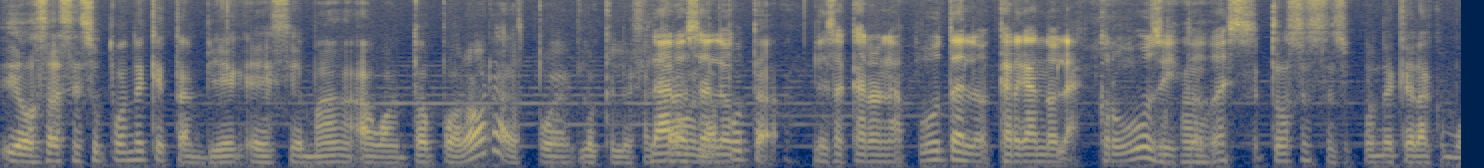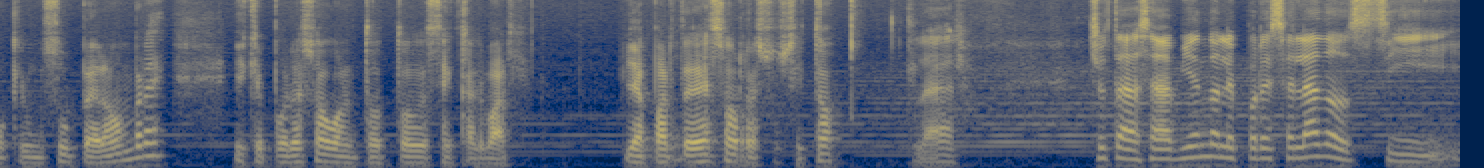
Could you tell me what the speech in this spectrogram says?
Y, o sea, se supone que también ese man aguantó por horas, pues, lo que le sacaron la puta. Le sacaron la puta, cargando la cruz y todo eso. Entonces se supone que era como que un superhombre y que por eso aguantó todo ese calvario. Y aparte de eso, resucitó. Claro. Chuta, o sea, viéndole por ese lado, sí.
